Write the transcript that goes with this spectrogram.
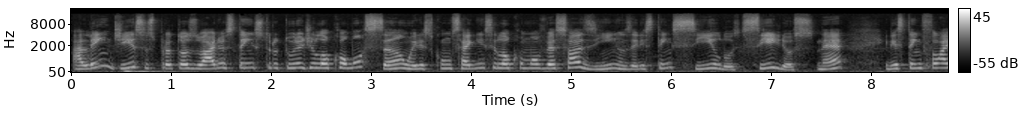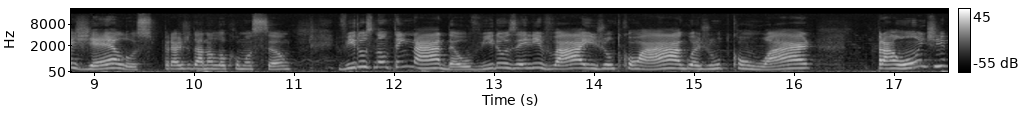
Além disso, os protozoários têm estrutura de locomoção, eles conseguem se locomover sozinhos, eles têm silos, cílios, né? Eles têm flagelos para ajudar na locomoção. Vírus não tem nada, o vírus ele vai junto com a água, junto com o ar, para onde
